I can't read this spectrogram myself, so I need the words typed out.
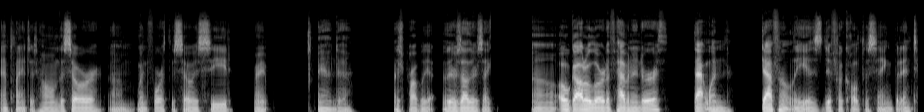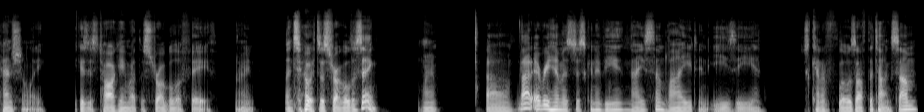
and plant it home. The sower um, went forth to sow his seed, right? And uh, there's probably there's others like, uh, "Oh God, O Lord of heaven and earth." That one definitely is difficult to sing, but intentionally because it's talking about the struggle of faith, right? And so it's a struggle to sing, right? Uh, not every hymn is just going to be nice and light and easy and just kind of flows off the tongue. Some,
